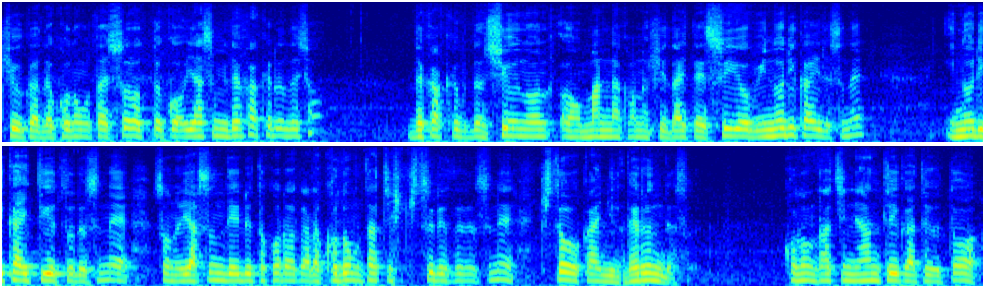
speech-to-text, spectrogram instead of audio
休暇で子供たち揃ってこう休み出かけるでしょ？出かける週の真ん中の日大体水曜日祈り会ですね。祈り会というとですねその休んでいるところから子どもたち引き連れてですね祈祷会に出るんです。子どもたちに何て言うかというと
